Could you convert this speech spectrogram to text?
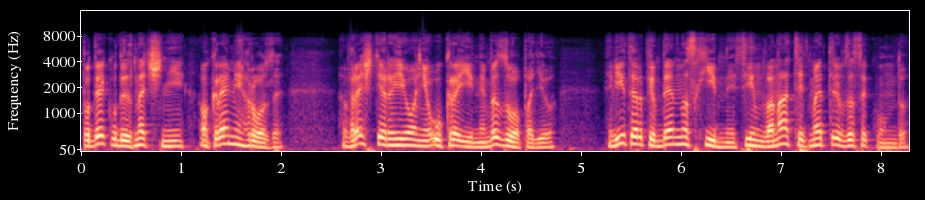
подекуди значні, окремі грози. В решті регіонів України без опадів. Вітер південно-східний 7-12 метрів за секунду.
